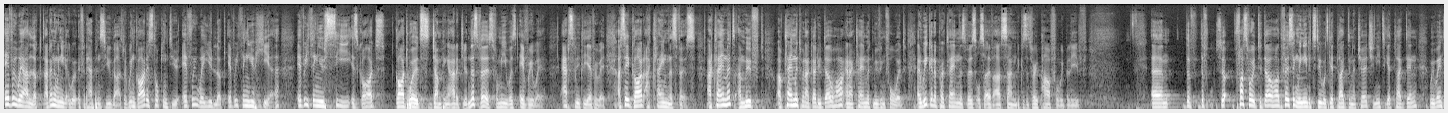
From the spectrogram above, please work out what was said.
Everywhere I looked, I don't know you, if it happens to you guys, but when God is talking to you, everywhere you look, everything you hear, everything you see is God God words jumping out at you. And this verse for me was everywhere, absolutely everywhere. I said, God, I claim this verse. I claim it. I moved. I'll claim it when I go to Doha, and I claim it moving forward. And we're going to proclaim this verse also over our son because it's very powerful, we believe. Um, the, the, so fast forward to Doha, the first thing we needed to do was get plugged in a church. You need to get plugged in. We went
